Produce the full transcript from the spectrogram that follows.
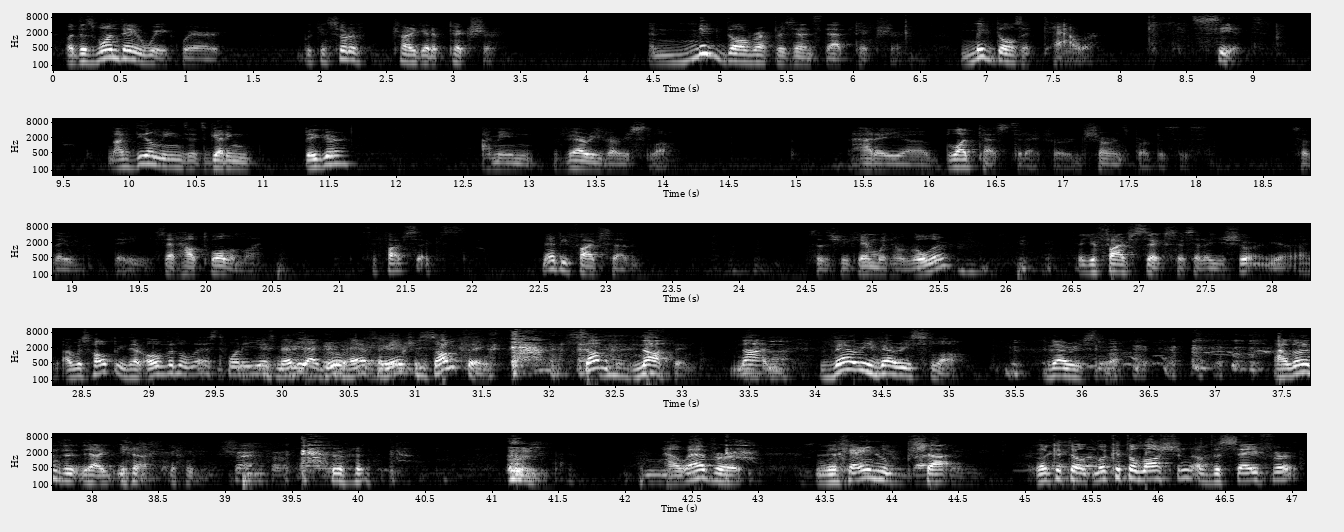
But there's one day a week where we can sort of try to get a picture. And Migdal represents that picture. Migdal's a tower. See it. Magdil means it's getting bigger. I mean, very, very slow. I had a uh, blood test today for insurance purposes. So they, they said, how tall am I? I said, five six, maybe five seven. So she came with her ruler. She said, you're five six. I said, are you sure? Yeah. I was hoping that over the last 20 years, maybe I grew half an inch or something. Something. Nothing. Not, very, very slow. Very slow. I learned that, like, you know, Shine for fire. However, v'chein hu pshat. Look at the look at the lashon of the sefer.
